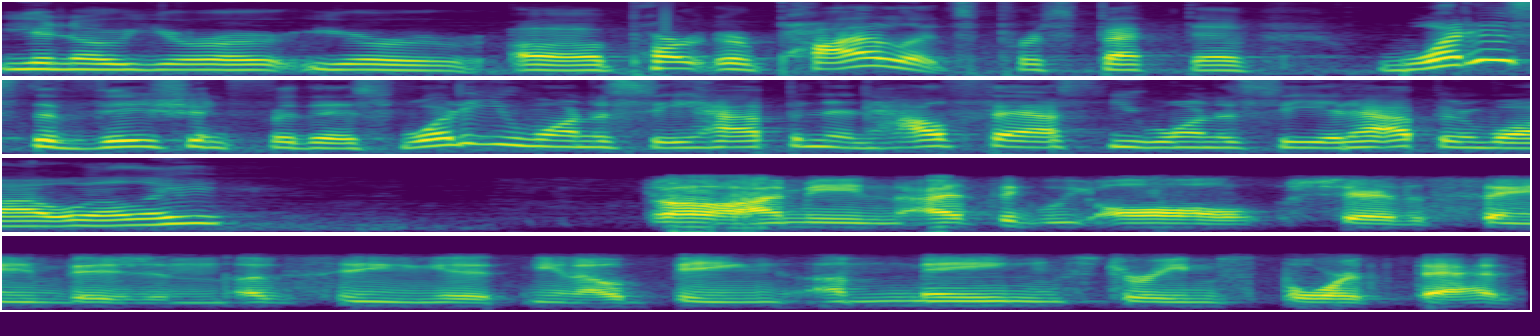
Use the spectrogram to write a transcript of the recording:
you know, your your uh, partner pilots' perspective. What is the vision for this? What do you want to see happen, and how fast do you want to see it happen, Wild Willie? Oh, I mean, I think we all share the same vision of seeing it, you know, being a mainstream sport that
